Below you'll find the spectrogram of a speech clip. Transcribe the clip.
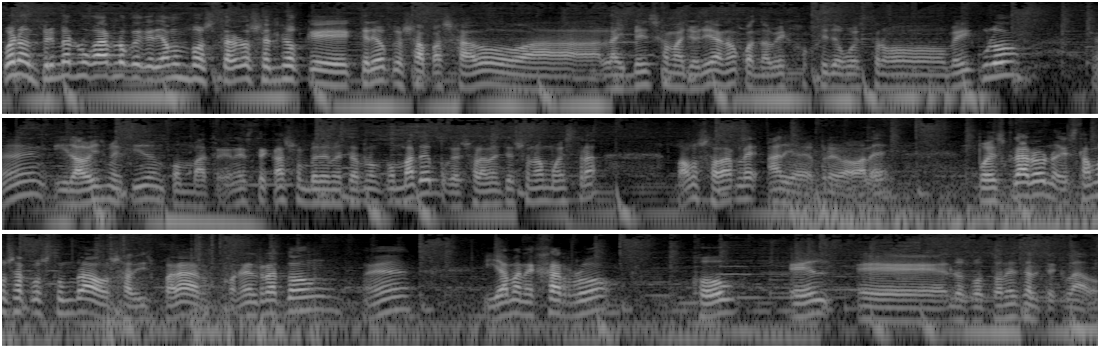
Bueno, en primer lugar lo que queríamos mostraros es lo que creo que os ha pasado a la inmensa mayoría, ¿no? Cuando habéis cogido vuestro vehículo y lo habéis metido en combate. En este caso, en vez de meterlo en combate, porque solamente es una muestra, vamos a darle área de prueba, ¿vale? Pues claro, estamos acostumbrados a disparar con el ratón ¿eh? y a manejarlo con eh, los botones del teclado.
